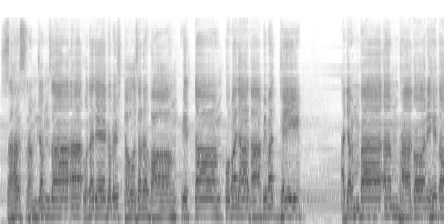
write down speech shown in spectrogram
सहस्रम् शंसा उदजेकपिष्टौ सर्वाम् इत्ताम् उपजातापि मध्ये। अजम् वा भागो निहितो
